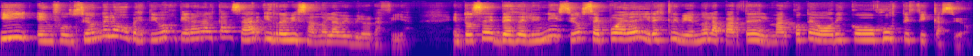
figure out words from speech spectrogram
y en función de los objetivos que quieran alcanzar y revisando la bibliografía. Entonces, desde el inicio se puede ir escribiendo la parte del marco teórico, justificación.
